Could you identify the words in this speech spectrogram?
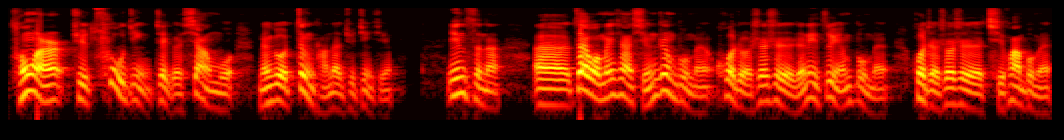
从而去促进这个项目能够正常的去进行。因此呢，呃，在我们像行政部门或者说是人力资源部门或者说是企划部门，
